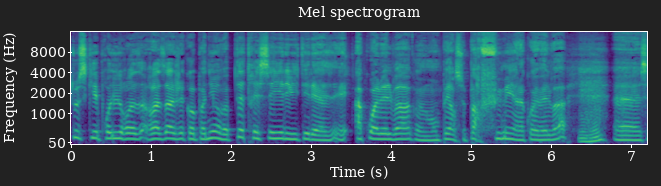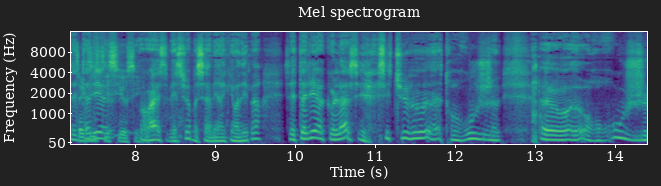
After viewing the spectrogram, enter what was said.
tout ce qui est produits de ras- rasage et compagnie, on va peut-être essayer d'éviter les, les aquavelva, comme mon père se parfumait à l'aquavelva. Euh, Ça existe ici aussi. Ouais, c'est bien sûr, mais c'est américain au départ. C'est-à-dire que là, si tu veux être rouge, euh, rouge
